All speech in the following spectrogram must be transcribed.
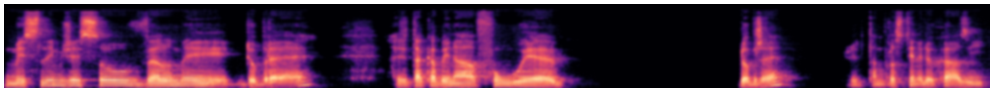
myslím, že jsou velmi dobré, že ta kabina funguje dobře, že tam prostě nedochází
